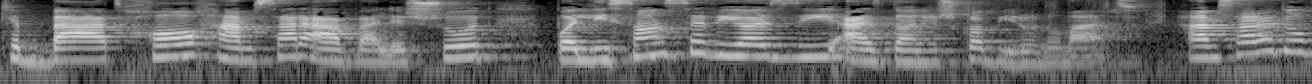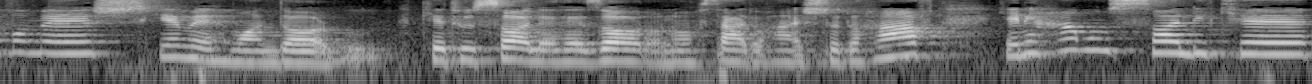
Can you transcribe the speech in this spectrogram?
که بعدها همسر اولش شد با لیسانس ریاضی از دانشگاه بیرون اومد. همسر دومش یه مهماندار بود که تو سال 1987 یعنی همون سالی که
